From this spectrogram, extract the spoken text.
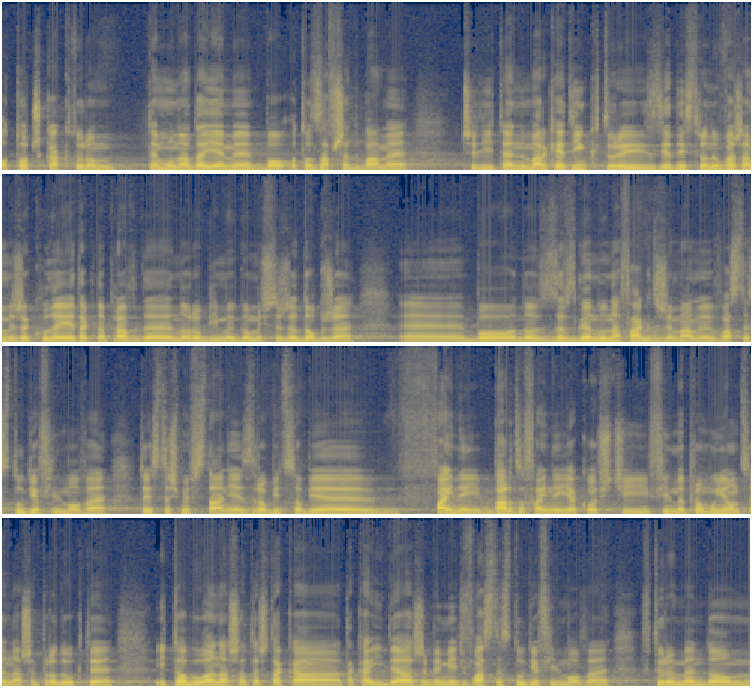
otoczka, którą temu nadajemy, bo o to zawsze dbamy, czyli ten marketing, który z jednej strony uważamy, że kuleje tak naprawdę, no robimy go myślę, że dobrze, e, bo no ze względu na fakt, że mamy własne studio filmowe, to jesteśmy w stanie zrobić sobie fajnej, bardzo fajnej jakości filmy promujące nasze produkty i to była nasza też taka, taka idea, żeby mieć własne studio filmowe, w którym będą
